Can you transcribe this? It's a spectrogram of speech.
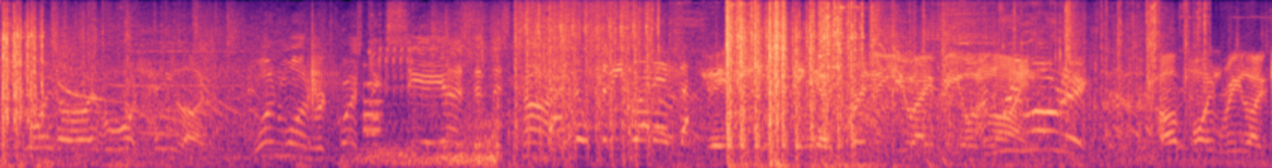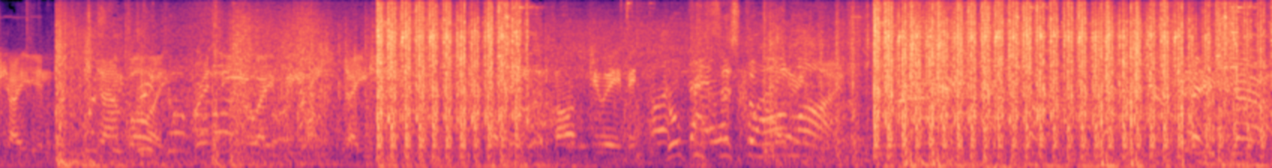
destroyed our Overwatch Helo. 1-1 requesting CAS at this time. Vandal 3-1 is UAV is bingo. Friendly UAV I'm online. reloading! Hard point relocating. Stand by. Friendly UAV on station. Copy. Advanced UAV. Trophy system online! Take down!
